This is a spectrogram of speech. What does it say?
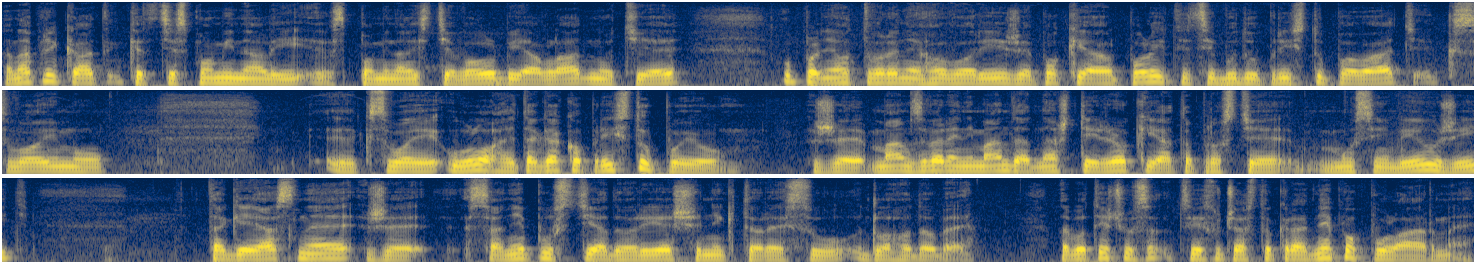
A napríklad, keď ste spomínali, spomínali ste voľby a vládnutie, úplne otvorene hovorí, že pokiaľ politici budú pristupovať k, svojmu, k svojej úlohe tak, ako pristupujú, že mám zverený mandát na 4 roky a to proste musím využiť, tak je jasné, že sa nepustia do riešení, ktoré sú dlhodobé. Lebo tie, tie sú častokrát nepopulárne.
